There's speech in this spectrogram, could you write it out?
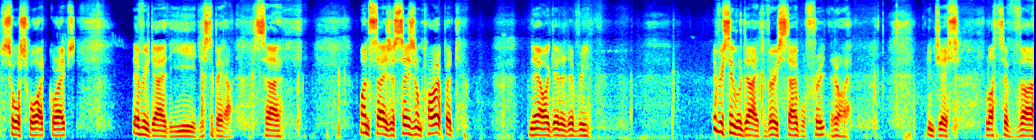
source white grapes every day of the year, just about. So, one stage a seasonal product, but now I get it every every single day. It's a very stable fruit that I ingest. Lots of uh,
